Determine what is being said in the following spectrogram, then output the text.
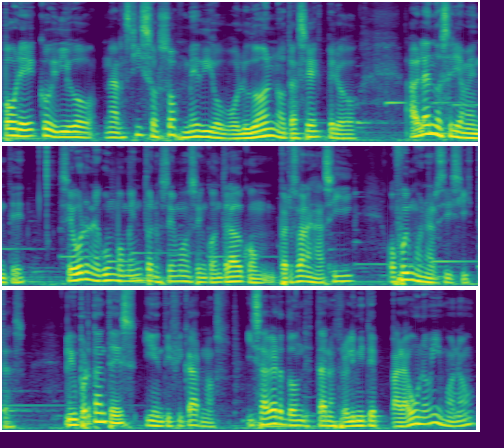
pobre Eco, y digo, Narciso, sos medio boludón, no te pero hablando seriamente, seguro en algún momento nos hemos encontrado con personas así o fuimos narcisistas. Lo importante es identificarnos y saber dónde está nuestro límite para uno mismo, ¿no?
